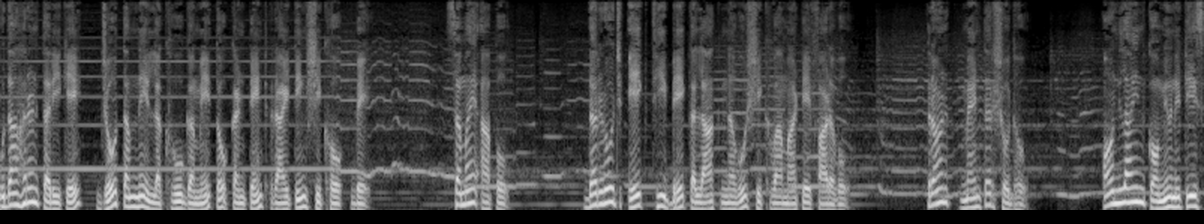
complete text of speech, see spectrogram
ઉદાહરણ તરીકે જો તમને લખવું ગમે તો કન્ટેન્ટ રાઇટિંગ શીખો બે સમય આપો દરરોજ એકથી બે કલાક નવું શીખવા માટે ફાળવો. ત્રણ, મેન્ટર શોધો. ઓનલાઈન કોમ્યુનિટીઝ,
